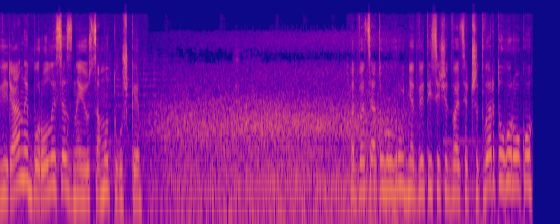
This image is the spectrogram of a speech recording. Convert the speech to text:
Віряни боролися з нею самотужки. А 20 грудня 2024 року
